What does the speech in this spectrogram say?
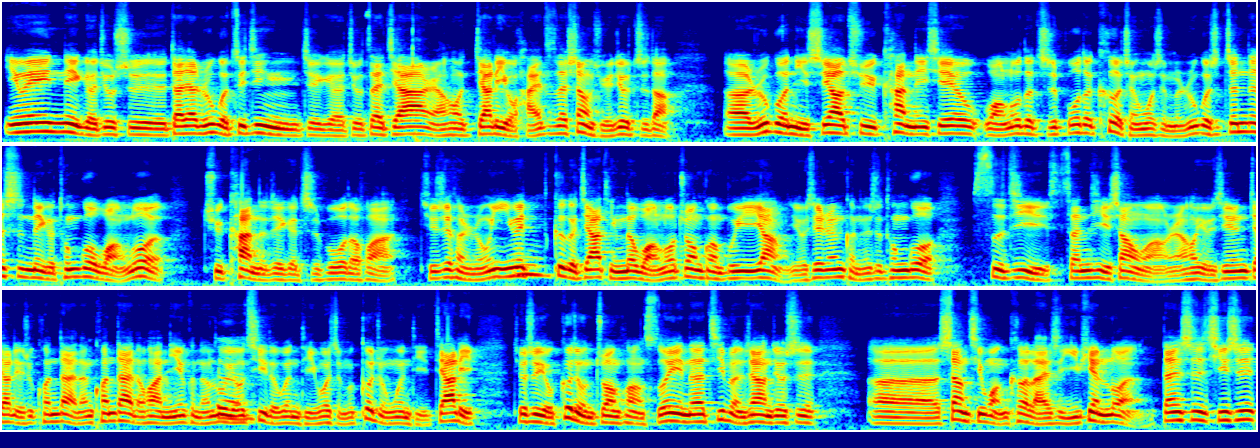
因为那个就是大家如果最近这个就在家，然后家里有孩子在上学就知道，呃，如果你是要去看那些网络的直播的课程或什么，如果是真的是那个通过网络。去看的这个直播的话，其实很容易，因为各个家庭的网络状况不一样，有些人可能是通过四 G、三 G 上网，然后有些人家里是宽带，但宽带的话，你有可能路由器的问题或什么各种问题，家里就是有各种状况，所以呢，基本上就是。呃，上起网课来是一片乱，但是其实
